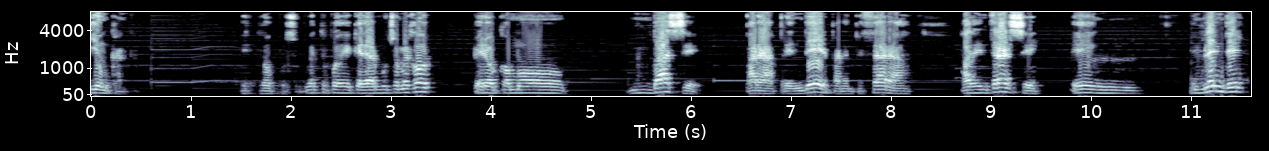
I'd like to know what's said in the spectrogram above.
y un cáncamo. Esto, por supuesto, puede quedar mucho mejor, pero como base para aprender, para empezar a, adentrarse en, en Blender,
